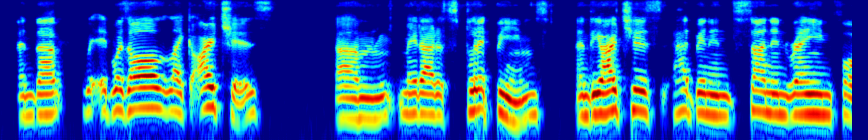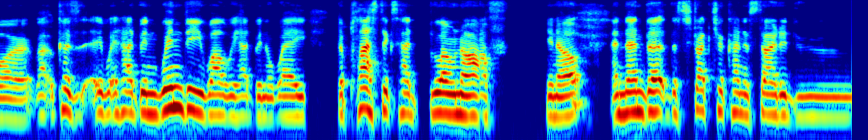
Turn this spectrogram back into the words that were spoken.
and uh, it was all like arches, um, made out of split beams, and the arches had been in sun and rain for because it, it had been windy while we had been away. The plastics had blown off, you know, and then the the structure kind of started mm,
